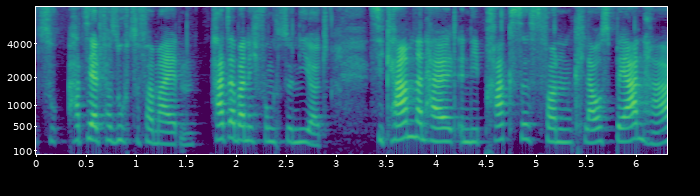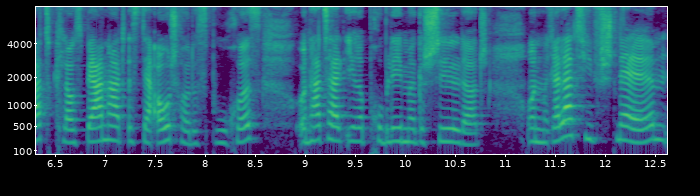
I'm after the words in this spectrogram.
zu, hat sie halt versucht zu vermeiden. Hat aber nicht funktioniert. Sie kam dann halt in die Praxis von Klaus Bernhard. Klaus Bernhard ist der Autor des Buches und hat halt ihre Probleme geschildert. Und relativ schnell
